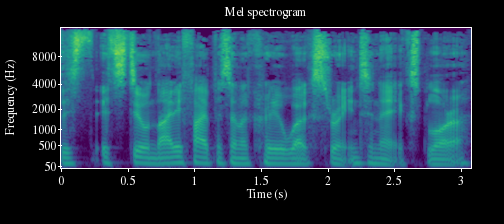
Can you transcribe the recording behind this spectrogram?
it's still 95% of Korea works through Internet Explorer.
